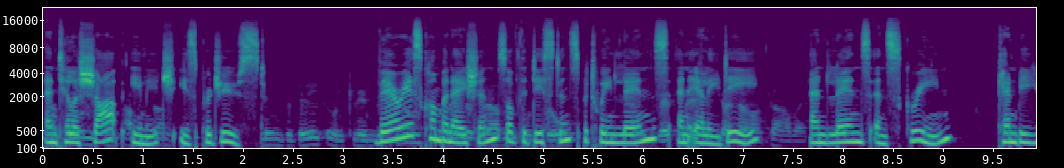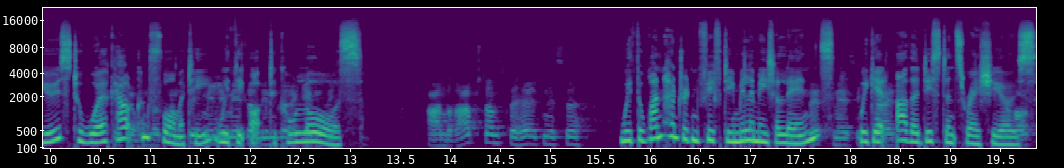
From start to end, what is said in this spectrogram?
until a sharp image is produced. Various combinations of the distance between lens and LED and lens and screen can be used to work out conformity with the optical laws. With the 150mm lens, we get other distance ratios.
